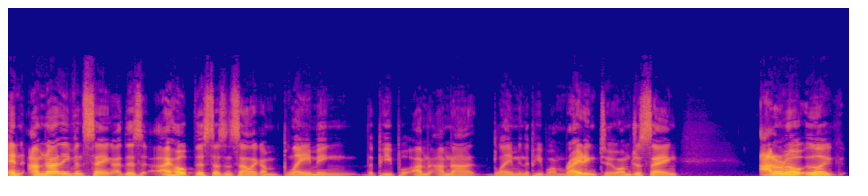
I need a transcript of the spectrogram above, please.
And I'm not even saying uh, this. I hope this doesn't sound like I'm blaming the people. I'm I'm not blaming the people I'm writing to. I'm just saying I don't know. Like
